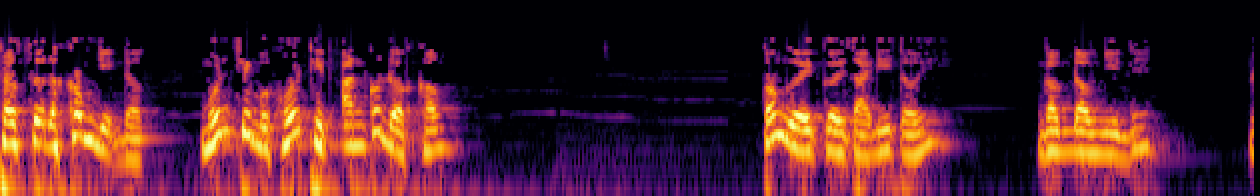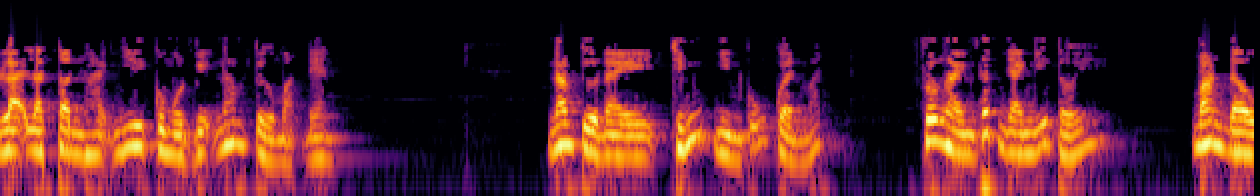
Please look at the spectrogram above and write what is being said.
Thật sự là không nhịn được, Muốn xin một khối thịt ăn có được không? Có người cười dài đi tới, ngẩng đầu nhìn lên, Lại là Tần Hạnh Nhi cùng một vị nam tử mặt đen. Nam tử này chính nhìn cũng quen mắt, Phương Hành rất nhanh nghĩ tới, Ban đầu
